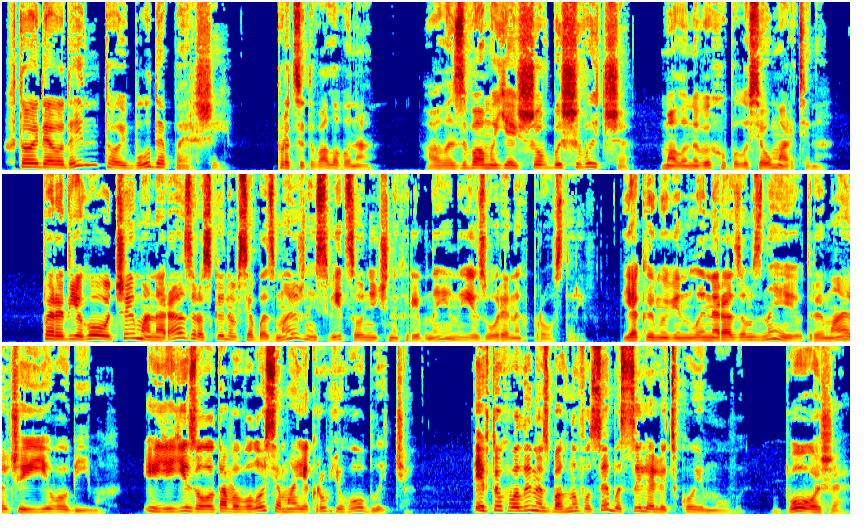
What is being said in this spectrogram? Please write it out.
Хто йде один, той буде перший, процитувала вона. Але з вами я йшов би швидше, мало не вихопилося у Мартіна. Перед його очима нараз розкинувся безмежний світ сонячних рівнин і зоряних просторів, якими він лине разом з нею, тримаючи її в обіймах, і її золотаве волосся має круг його обличчя. І в ту хвилину збагнув у себе силля людської мови. Боже!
